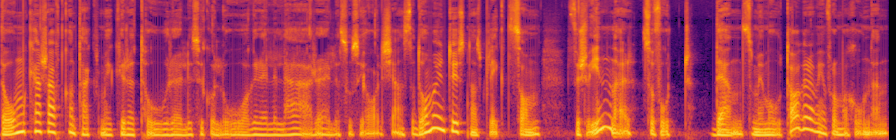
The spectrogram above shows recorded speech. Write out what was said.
de kanske haft kontakt med kuratorer eller psykologer eller lärare eller socialtjänst. Och de har ju en tystnadsplikt som försvinner så fort den som är mottagare av informationen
